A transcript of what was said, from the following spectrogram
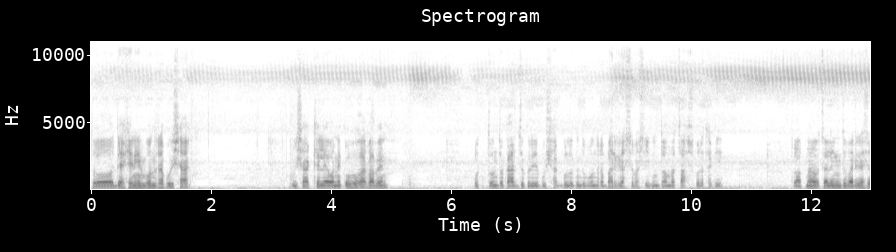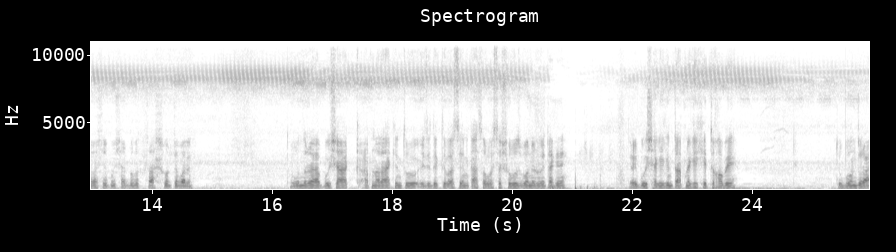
তো দেখে নিন বন্ধুরা পুঁইশাক। পুঁইশাক খেলে অনেক উপকার পাবেন। অত্যন্ত কার্যকরী এই পোশাকগুলো কিন্তু বন্ধুরা বাড়ির আশেপাশেই কিন্তু আমরা চাষ করে থাকি। তো আপনারাও চাইলে কিন্তু বাড়ির আশেপাশে এই পোশাকগুলো চাষ করতে পারেন। তো বন্ধুরা পোশাক আপনারা কিন্তু এই যে দেখতে পাচ্ছেন, কাঁচা অবস্থায় সবুজ বনের হয়ে থাকে। এই পোশাকই কিন্তু আপনাকে খেতে হবে। তো বন্ধুরা,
